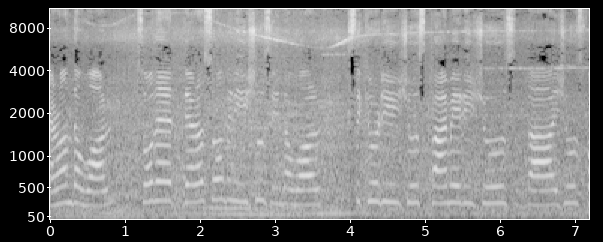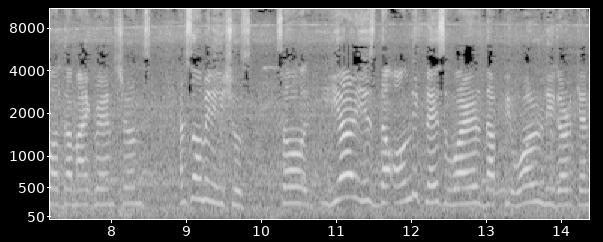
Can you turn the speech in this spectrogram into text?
around the world so that there are so many issues in the world. Security issues climate issues the issues for the migrations and so many issues. So here is the only place where the world leader can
